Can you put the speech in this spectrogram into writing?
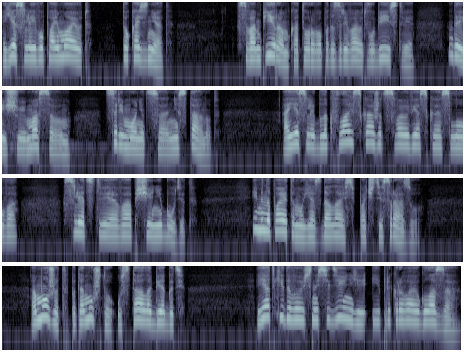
Если его поймают, то казнят. С вампиром, которого подозревают в убийстве, да еще и массовом, церемониться не станут. А если Блэкфлай скажет свое веское слово, следствия вообще не будет. Именно поэтому я сдалась почти сразу. А может, потому что устала бегать. Я откидываюсь на сиденье и прикрываю глаза.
